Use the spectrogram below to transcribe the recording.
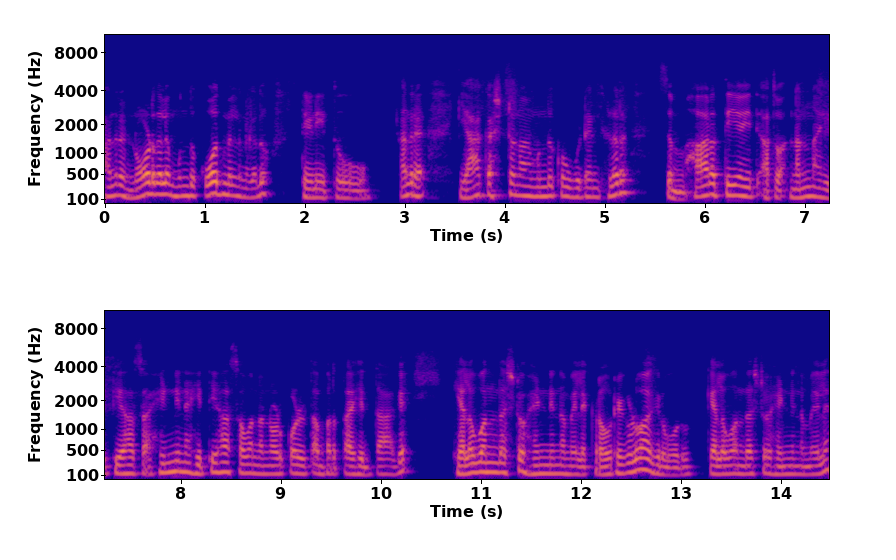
ಅಂದ್ರೆ ನೋಡ್ದಲೆ ಮುಂದಕ್ಕೆ ಹೋದ್ಮೇಲೆ ನನಗದು ತಿಳಿತು. ಅಂದ್ರೆ ಯಾಕಷ್ಟು ನಾನು ಮುಂದಕ್ಕೆ ಹೋಗ್ಬಿಟ್ಟೆ ಅಂತ ಹೇಳಿದ್ರೆ, ಸ- ಭಾರತೀಯ ಇತಿ ಅಥವಾ ನನ್ನ ಇತಿಹಾಸ, ಹೆಣ್ಣಿನ ಇತಿಹಾಸವನ್ನ ನೋಡ್ಕೊಳ್ತಾ ಬರ್ತಾ ಇದ್ದ ಹಾಗೆ ಕೆಲವೊಂದಷ್ಟು ಹೆಣ್ಣಿನ ಮೇಲೆ ಕ್ರೌರ್ಯಗಳು ಆಗಿರ್ಬೋದು, ಕೆಲವೊಂದಷ್ಟು ಹೆಣ್ಣಿನ ಮೇಲೆ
